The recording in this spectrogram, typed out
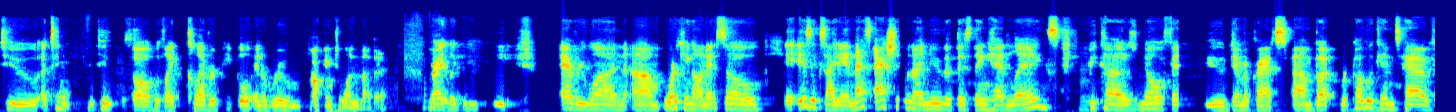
to attempt to continue to solve with like clever people in a room talking to one another right? Like we need everyone um, working on it. So it is exciting. And that's actually when i knew that this thing had legs hmm. because no offense to democrats um, but republicans have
